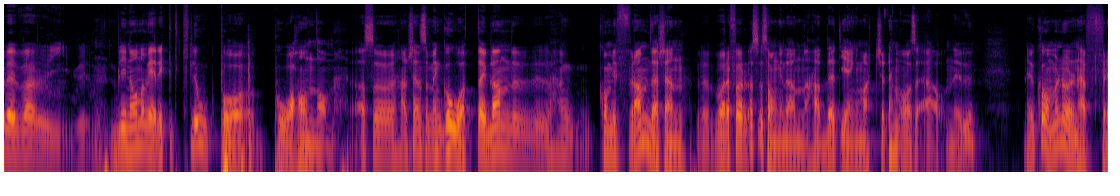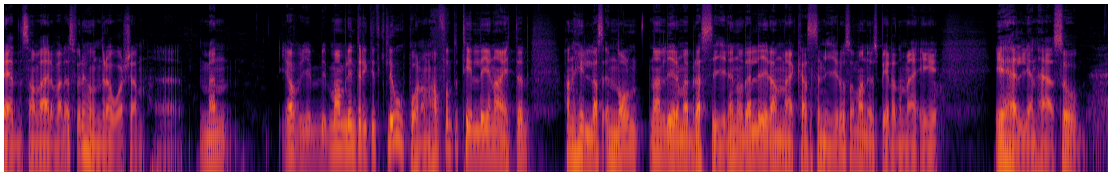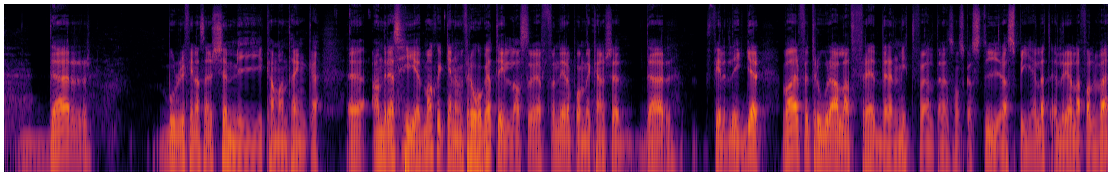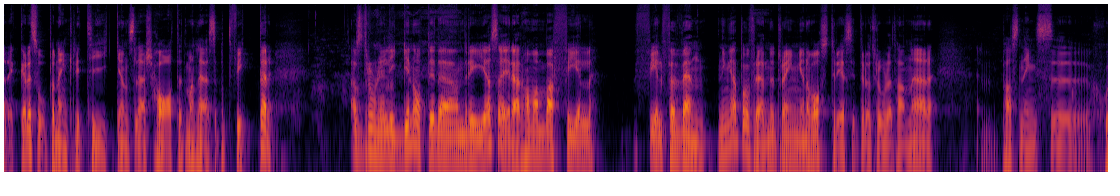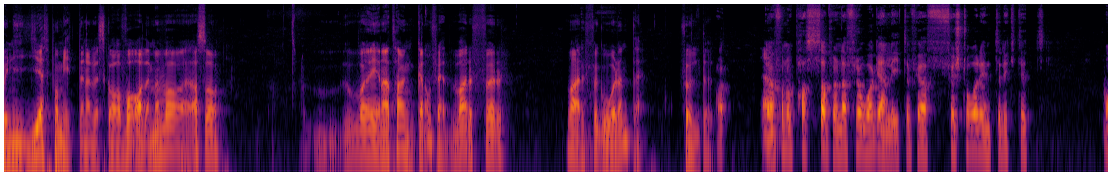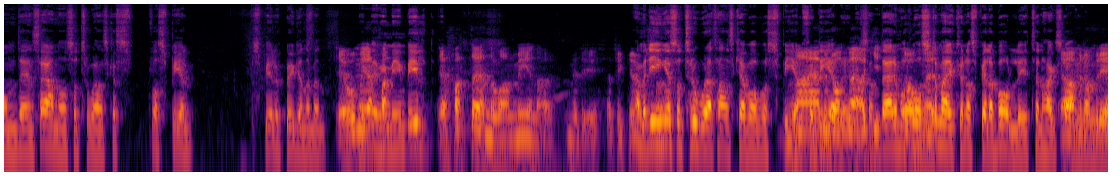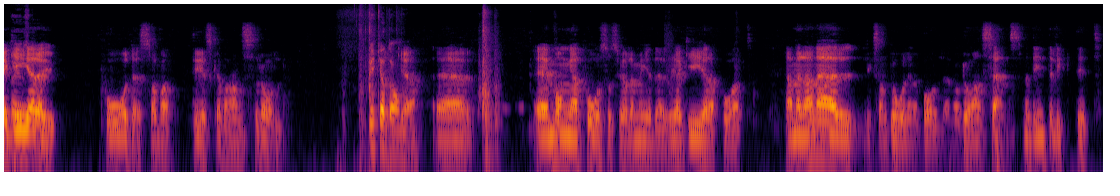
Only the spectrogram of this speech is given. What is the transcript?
blir någon av er riktigt klok på, på honom? Alltså, han känns som en gåta. Ibland, han kom ju fram där sen, var det förra säsongen där han hade ett gäng matcher där man var så ja, nu, nu kommer nog den här Fred som värvades för hundra år sedan. Eh, men ja, man blir inte riktigt klok på honom. Han får inte till det i United. Han hyllas enormt när han lirar med Brasilien och där lirar han med Casemiro som han nu spelade med i, i helgen här. Så där borde det finnas en kemi kan man tänka. Eh, Andreas Hedman skickade en fråga till oss och jag funderar på om det kanske är där felet ligger. Varför tror alla att Fred är en mittfältare som ska styra spelet? Eller i alla fall verkar det så på den kritiken slash hatet man läser på Twitter. Alltså tror ni det ligger något i det Andreas säger här? Har man bara fel, fel förväntningar på Fred? Nu tror jag ingen av oss tre sitter och tror att han är passningsgeniet på mitten eller ska vara det. Men vad, alltså vad är era tankar om Fred? Varför, varför går det inte fullt ut? Jag får nog passa på den där frågan lite, för jag förstår inte riktigt om det ens är någon som tror han ska vara spel, speluppbyggande. Men, jo, men jag, min bild... jag fattar ändå vad han menar med det. Jag tycker ja, också... men det är ingen som tror att han ska vara vår spelfördelare. De, liksom. Däremot de, måste man ju kunna spela boll i Ten Hags Ja, men de reagerar ju på det som att det ska vara hans roll. Vilka de? Eh, eh, många på sociala medier reagerar på att ja, men han är liksom dålig med bollen och då är han sämst. Men det är inte riktigt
